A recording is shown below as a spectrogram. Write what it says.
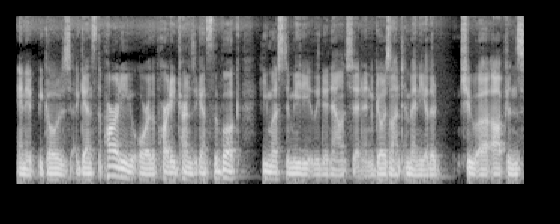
and it goes against the party, or the party turns against the book, he must immediately denounce it, and goes on to many other two uh, options.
